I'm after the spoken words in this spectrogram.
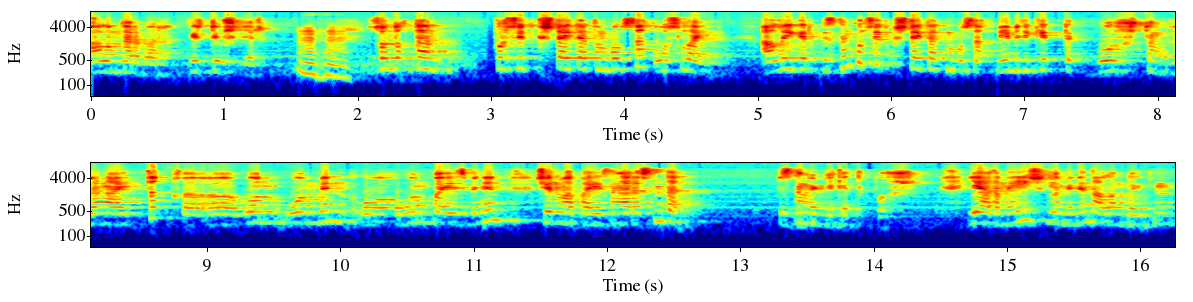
ғалымдар бар зерттеушілер. Мхм сондықтан көрсеткішті айтатын болсақ осылай. Ал егер біздің көрсеткішті айтатын болсақ мемлекеттік борыштың жаңа айттық он он мен он пайызбенен жиырма пайыздың арасында біздің мемлекеттік борыш. Яғни шыныменен алаңдайтын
